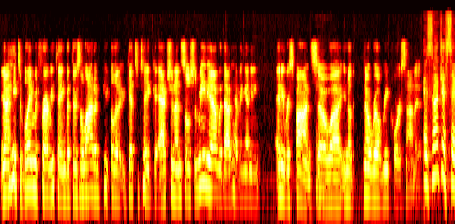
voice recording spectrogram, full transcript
you know I hate to blame it for everything, but there's a lot of people that get to take action on social media without having any any response. So, uh, you know, there's no real recourse on it. It's not just so-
